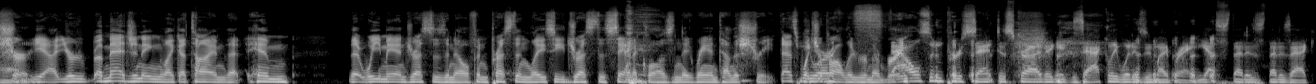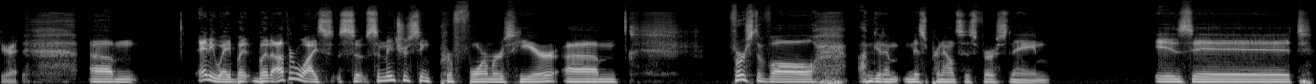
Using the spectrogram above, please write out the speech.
Sure. Um, yeah, you're imagining like a time that him that wee man dressed as an elf and Preston Lacy dressed as Santa Claus and they ran down the street. That's what you you're probably remembering. Thousand percent describing exactly what is in my brain. Yes, that is that is accurate. Um, anyway, but but otherwise, so, some interesting performers here. Um, first of all, I'm gonna mispronounce his first name. Is it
